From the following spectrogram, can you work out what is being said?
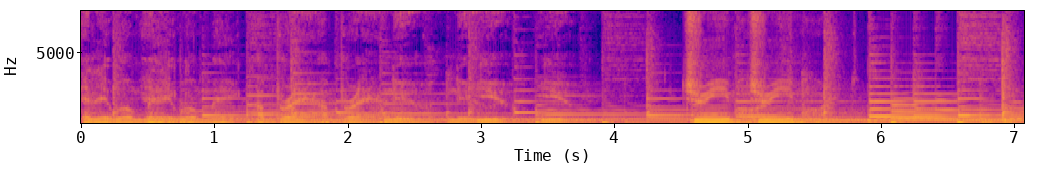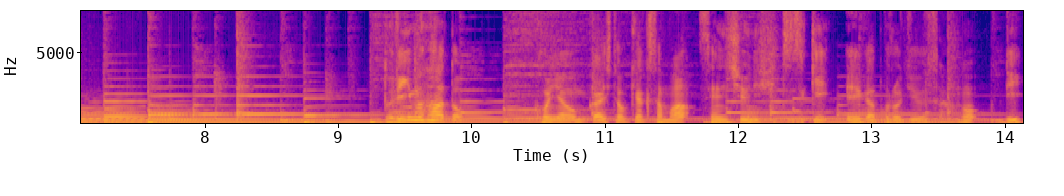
and it will make, it will make a brand, a brand new, new you, you. Dream, dream heart. ドリームハート。今夜お迎えしたお客様は、先週に引き続き映画プロデューサーのリ・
